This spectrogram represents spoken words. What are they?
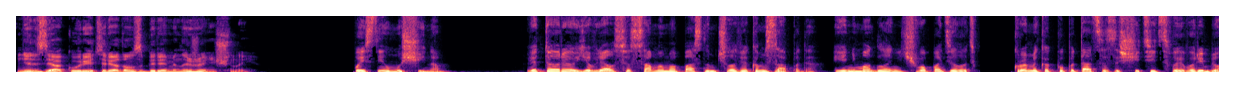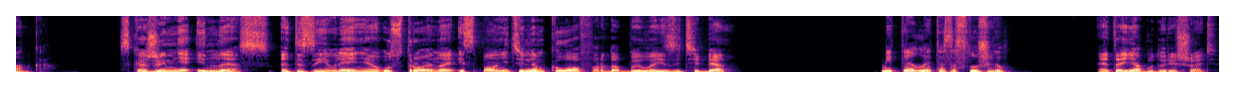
Нельзя курить рядом с беременной женщиной. Пояснил мужчина. Виторио являлся самым опасным человеком Запада, и я не могла ничего поделать, кроме как попытаться защитить своего ребенка. «Скажи мне, Инесс, это заявление, устроенное исполнителем Клофорда, было из-за тебя?» Мителло это заслужил. Это я буду решать.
